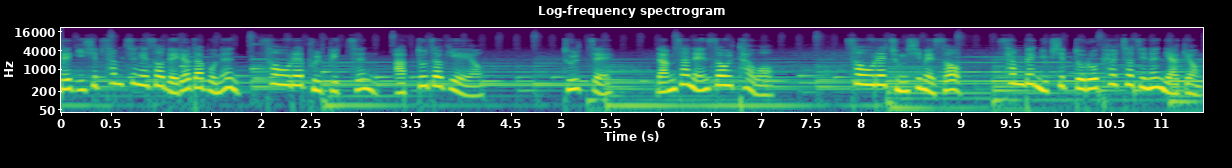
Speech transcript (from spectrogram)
123층에서 내려다보는 서울의 불빛은 압도적이에요. 둘째, 남산 앤서울 타워. 서울의 중심에서 360도로 펼쳐지는 야경,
